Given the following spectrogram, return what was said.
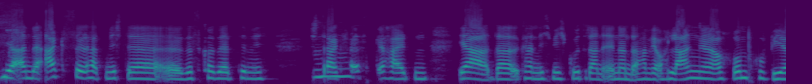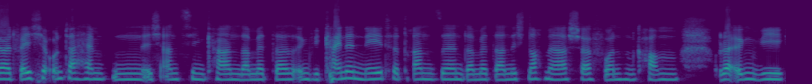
Hier an der Achsel hat mich der, äh, das Korsett ziemlich stark mhm. festgehalten. Ja, da kann ich mich gut dran erinnern. Da haben wir auch lange auch rumprobiert, welche Unterhemden ich anziehen kann, damit da irgendwie keine Nähte dran sind, damit da nicht noch mehr Schürfwunden kommen oder irgendwie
